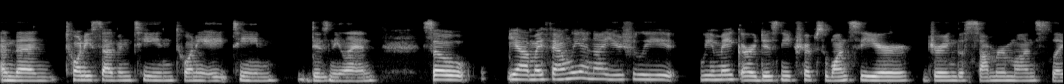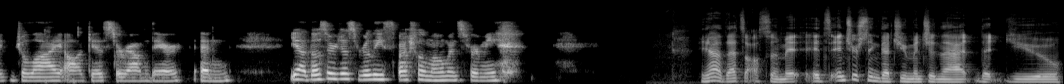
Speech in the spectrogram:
And then 2017, 2018, Disneyland. So, yeah, my family and I usually we make our Disney trips once a year during the summer months, like July, August, around there. And yeah, those are just really special moments for me. Yeah, that's awesome. It, it's interesting that you mentioned that that you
